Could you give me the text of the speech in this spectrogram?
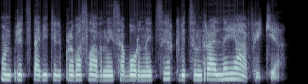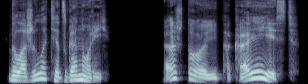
«Он представитель православной соборной церкви Центральной Африки», доложил отец Ганорий. «А что, и такая есть?»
